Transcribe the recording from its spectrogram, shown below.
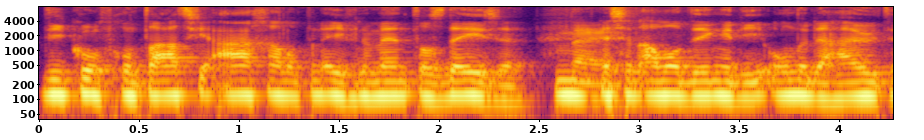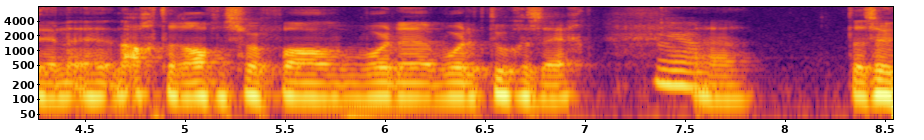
die confrontatie aangaan op een evenement als deze. Nee. Het zijn allemaal dingen die onder de huid en, en achteraf een soort van worden, worden toegezegd. Ja. Eh, dat, zo,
